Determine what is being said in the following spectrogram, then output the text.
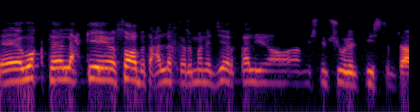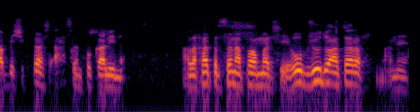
آه، وقتها الحكاية صعبت على الآخر ال manager قال لي آه، مش نمشيو لل piste نتاع بيشكتاش أحسن فوق علينا على خاطر ça n'a pas marché هو بجوده اعترف معناها.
